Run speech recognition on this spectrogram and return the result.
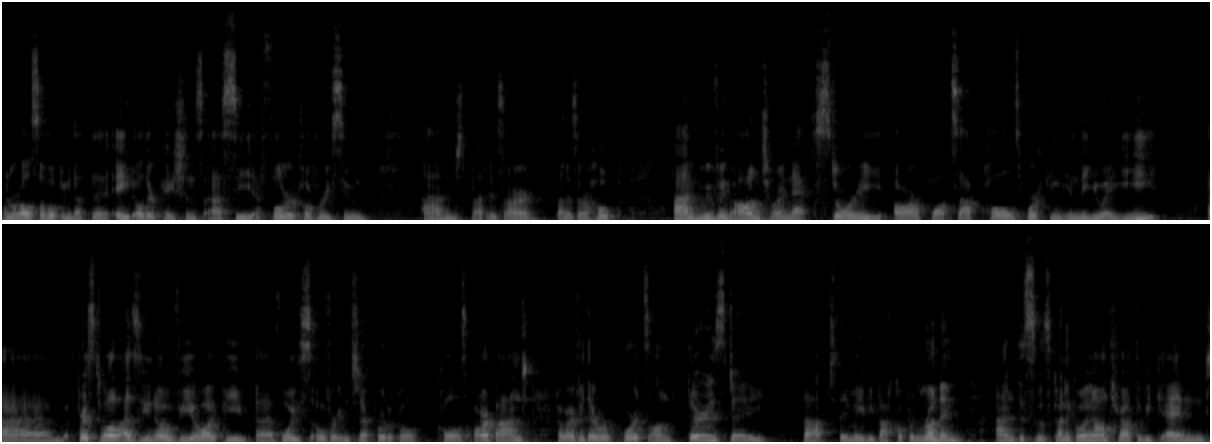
And we're also hoping that the eight other patients uh, see a full recovery soon. And that is our, that is our hope. Um, moving on to our next story are WhatsApp calls working in the UAE. Um, first of all, as you know, VoIP uh, voice over internet protocol calls are banned. However, there were reports on Thursday that they may be back up and running. And this was kind of going on throughout the weekend.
